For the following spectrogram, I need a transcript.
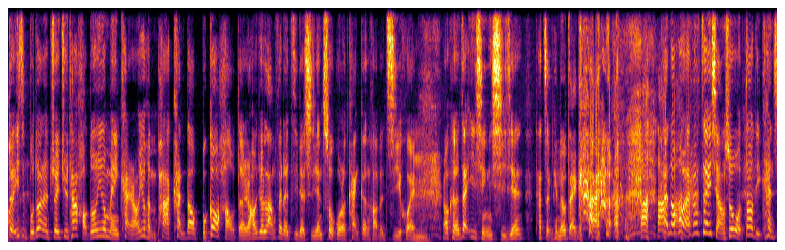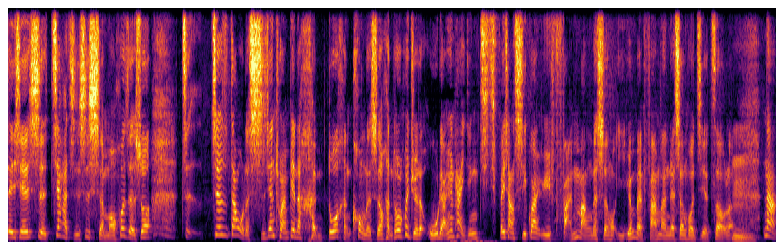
对，一直不断的追剧，他好多东西都没看，然后又很怕看到不够好的，然后就浪费了自己的时间，错过了看更好的机会。然后可能在疫情期间，他整天都在看，看到后来他在想说，我到底看这些是价值是什么，或者说这。就是当我的时间突然变得很多很空的时候，很多人会觉得无聊，因为他已经非常习惯于繁忙的生活，以原本繁忙的生活节奏了。嗯，那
